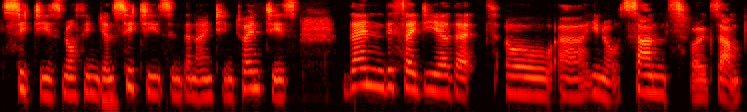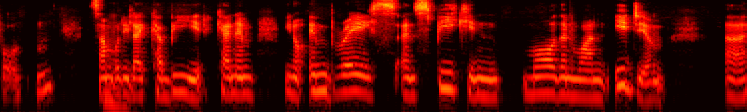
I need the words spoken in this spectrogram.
cities, North Indian cities in the 1920s. Then this idea that oh, uh, you know, sants, for example, hmm, somebody mm. like Kabir can, you know, embrace and speak in more than one idiom. Uh,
